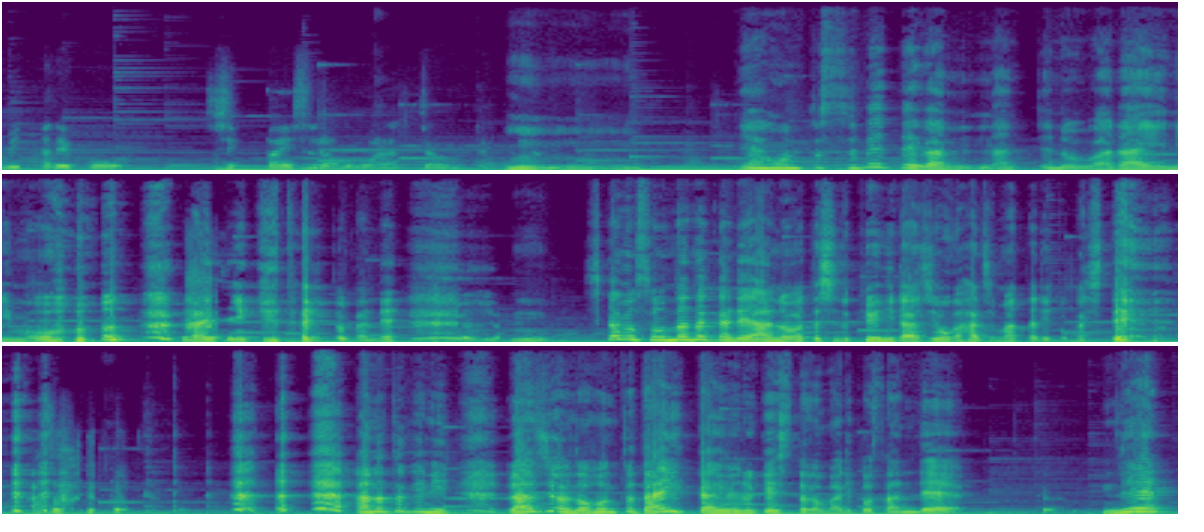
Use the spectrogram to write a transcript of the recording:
みんなでこう、失敗すらも笑っちゃうみたいな。うんうんうん。ね、ほんとすべてが、なんていうの、笑いにも変えていけたりとかね。うん。しかもそんな中で、あの、私の急にラジオが始まったりとかして、あ、そう あの時に、ラジオの本当第1回目のゲストがマリコさんで、ね、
